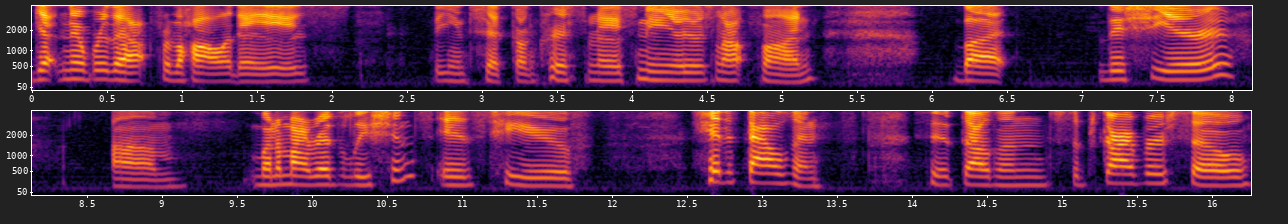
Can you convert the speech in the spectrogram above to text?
getting over that for the holidays. Being sick on Christmas, New Year's, not fun. But this year, um, one of my resolutions is to hit a thousand. Hit a thousand subscribers. So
